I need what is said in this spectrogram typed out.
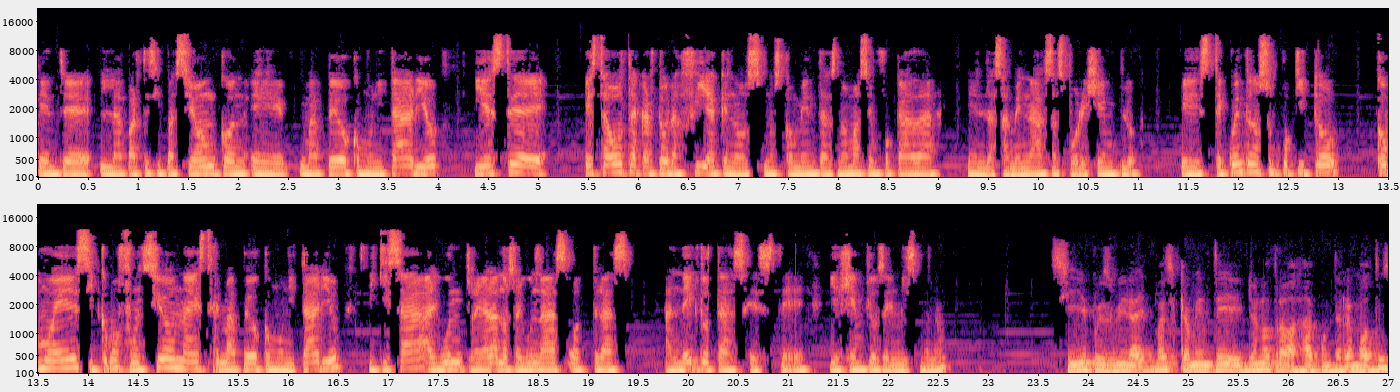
entre la participación con eh, mapeo comunitario y este, esta otra cartografía que nos, nos comentas, ¿no? Más enfocada en las amenazas, por ejemplo. Este, cuéntanos un poquito cómo es y cómo funciona este mapeo comunitario y quizá algún, regálanos algunas otras anécdotas este, y ejemplos del mismo, ¿no? Sí, pues mira, básicamente yo no trabajaba con terremotos,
